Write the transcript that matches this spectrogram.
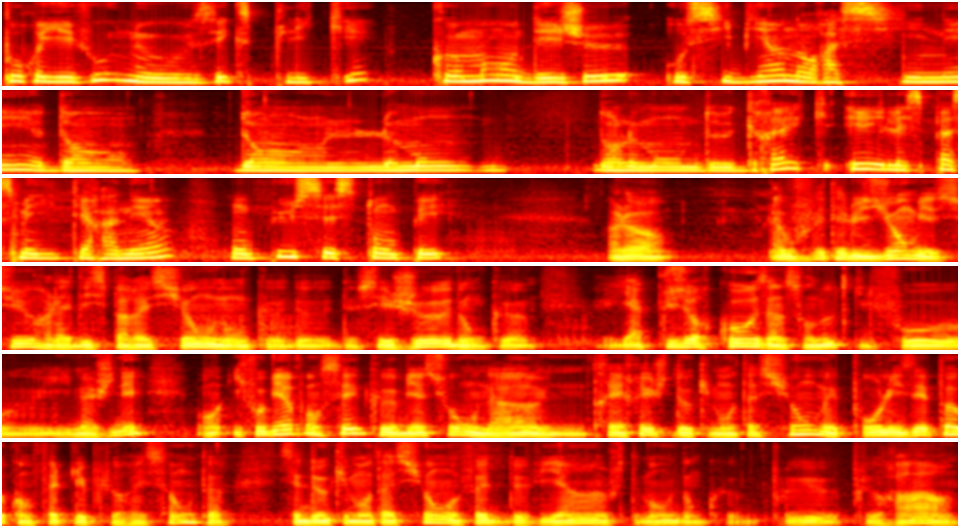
Pourriez-vous nous expliquer comment des jeux aussi bien enracinés dans, dans, le monde, dans le monde grec et l'espace méditerranéen ont pu s'estomper? Alors, vous faites allusion, bien sûr, à la disparition donc, de, de ces jeux. Donc, euh, il y a plusieurs causes, hein, sans doute, qu'il faut euh, imaginer. Bon, il faut bien penser que, bien sûr, on a une très riche documentation, mais pour les époques, en fait, les plus récentes, cette documentation, en fait, devient, justement, donc, plus, plus rare.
